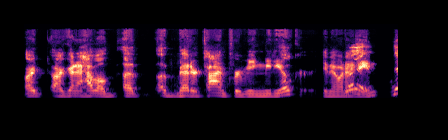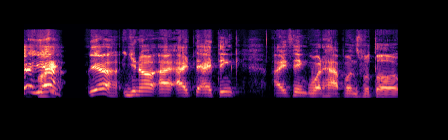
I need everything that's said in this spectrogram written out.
are are going to have a, a a better time for being mediocre. You know what I mean? Yeah, yeah, Like- yeah. You know, I, I, th- I think, I think what happens with the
